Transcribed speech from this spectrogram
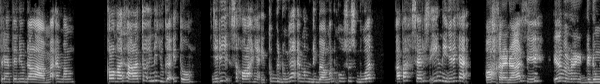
ternyata ini udah lama emang kalau nggak salah tuh ini juga itu, jadi sekolahnya itu gedungnya emang dibangun khusus buat, apa, series ini. Jadi kayak, wah keren banget sih. Itu bener-bener gedung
